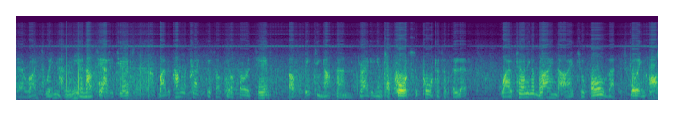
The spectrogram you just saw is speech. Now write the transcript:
their right-wing and neo-Nazi attitudes by the common practice of the authorities of beating up and dragging into court supporters of the left while turning a blind eye to all that is going on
